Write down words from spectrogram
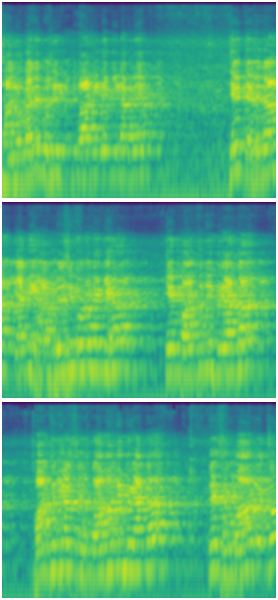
ਸਾਨੂੰ ਕਹਿੰਦੇ, ਤੁਸੀਂ ਪਾਰਟੀ ਦੇ ਕੀ ਲੱਗਦੇ ਜੇ ਜਥੇਦਾਰ ਯਾਨੀ ਹਰਪ੍ਰੀਤ ਸਿੰਘ ਉਹਨਾਂ ਨੇ ਕਿਹਾ ਕਿ ਪੰਥ ਦੀ ਮਰਿਆਦਾ, ਪੰਥ ਦੀਆਂ ਸੰਸਥਾਵਾਂ ਦੀ ਮਰਿਆਦਾ ਤੇ ਸਨਮਾਨ ਰੱਖੋ,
